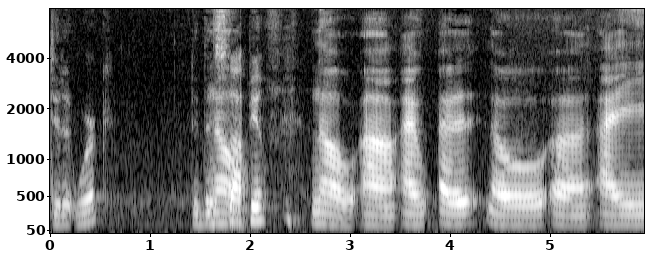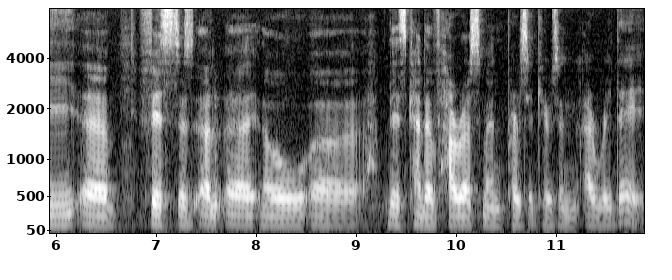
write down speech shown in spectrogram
Did it work? Did this no, stop you? No, uh, I uh, no, uh, I uh, faced uh, uh, you know this kind of harassment, persecution every day,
